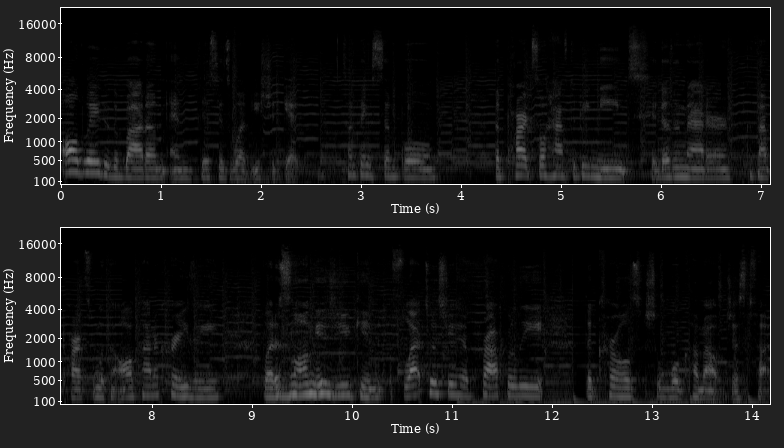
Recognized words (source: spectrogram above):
all the way to the bottom and this is what you should get. Something simple. The parts don't have to be neat. It doesn't matter because my parts are looking all kind of crazy. But as long as you can flat twist your hair properly, the curls will come out just fine.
